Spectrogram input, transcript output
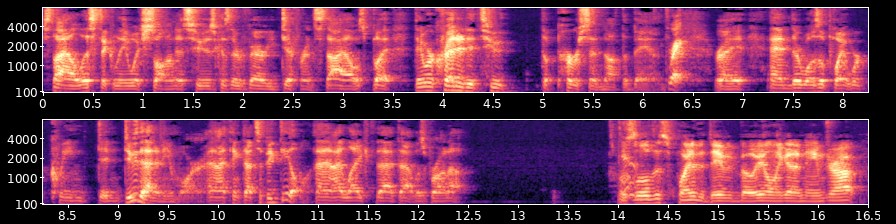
stylistically which song is whose because they're very different styles. But they were credited to the person, not the band. Right. Right. And there was a point where Queen didn't do that anymore, and I think that's a big deal. And I liked that that was brought up. I was a little disappointed that David Bowie only got a name drop.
